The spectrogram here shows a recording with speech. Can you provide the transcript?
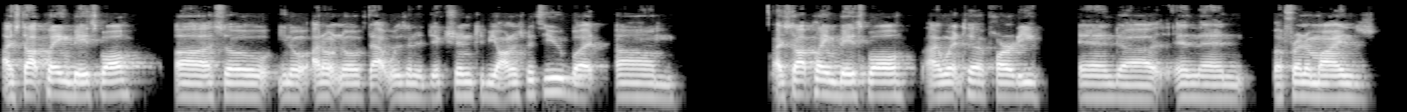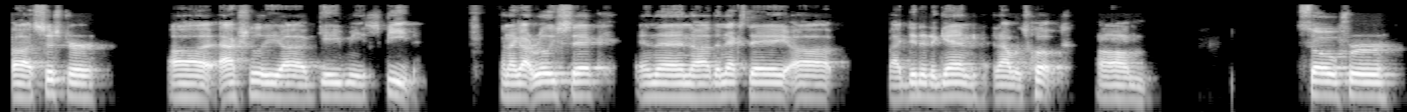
I stopped playing baseball. Uh, so, you know, I don't know if that was an addiction, to be honest with you, but um, I stopped playing baseball. I went to a party and uh, and then a friend of mine's uh, sister uh, actually uh, gave me speed and I got really sick and then uh, the next day, uh, I did it again, and I was hooked. Um, so for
